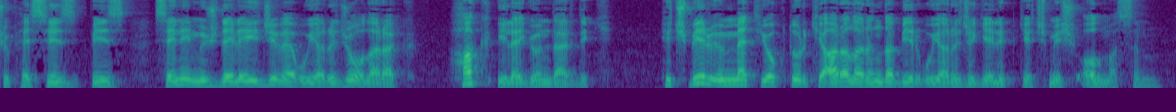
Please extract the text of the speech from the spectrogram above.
Şüphesiz biz seni müjdeleyici ve uyarıcı olarak hak ile gönderdik. Hiçbir ümmet yoktur ki aralarında bir uyarıcı gelip geçmiş olmasın.''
